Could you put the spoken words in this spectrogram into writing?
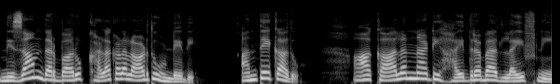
నిజాం దర్బారు కళకళలాడుతూ ఉండేది. అంతేకాదు ఆ కాలం నాటి హైదరాబాద్ లైఫ్ని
